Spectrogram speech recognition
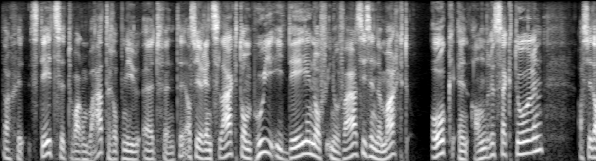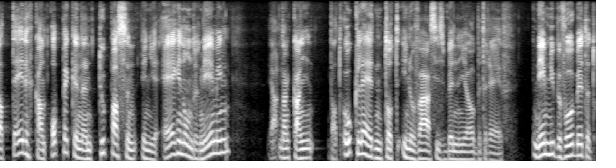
dat je steeds het warm water opnieuw uitvindt. Als je erin slaagt om goede ideeën of innovaties in de markt, ook in andere sectoren, als je dat tijdig kan oppikken en toepassen in je eigen onderneming, ja, dan kan dat ook leiden tot innovaties binnen jouw bedrijf. Neem nu bijvoorbeeld het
